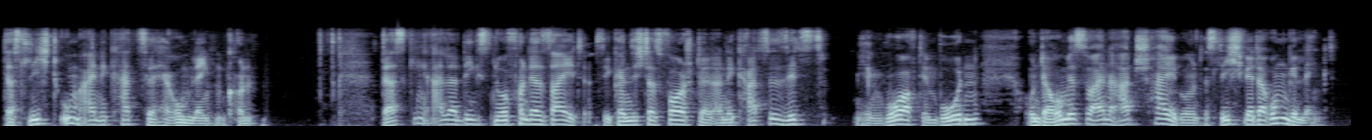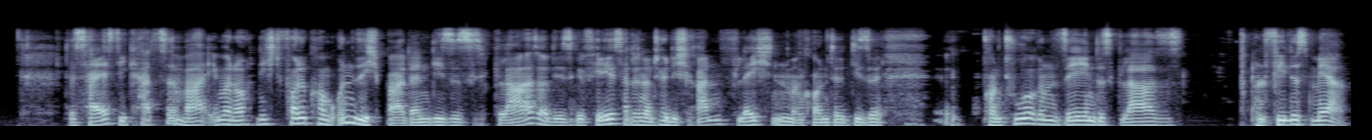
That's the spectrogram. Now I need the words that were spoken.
das Licht um eine Katze herumlenken konnten. Das ging allerdings nur von der Seite. Sie können sich das vorstellen. Eine Katze sitzt irgendwo auf dem Boden und darum ist so eine Art Scheibe und das Licht wird darum gelenkt. Das heißt, die Katze war immer noch nicht vollkommen unsichtbar, denn dieses Glas oder dieses Gefäß hatte natürlich Randflächen, man konnte diese äh, Konturen sehen des Glases und vieles mehr.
